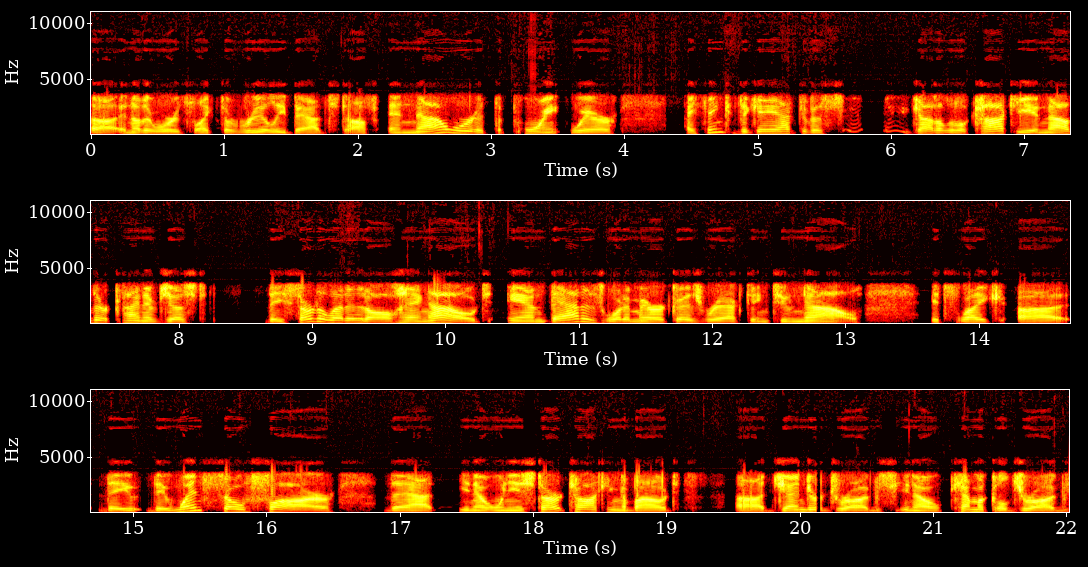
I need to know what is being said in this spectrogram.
Uh, in other words, like the really bad stuff. And now we're at the point where I think the gay activists got a little cocky and now they're kind of just they sort of let it all hang out and that is what America is reacting to now. It's like uh they they went so far that, you know, when you start talking about uh gender drugs, you know, chemical drugs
